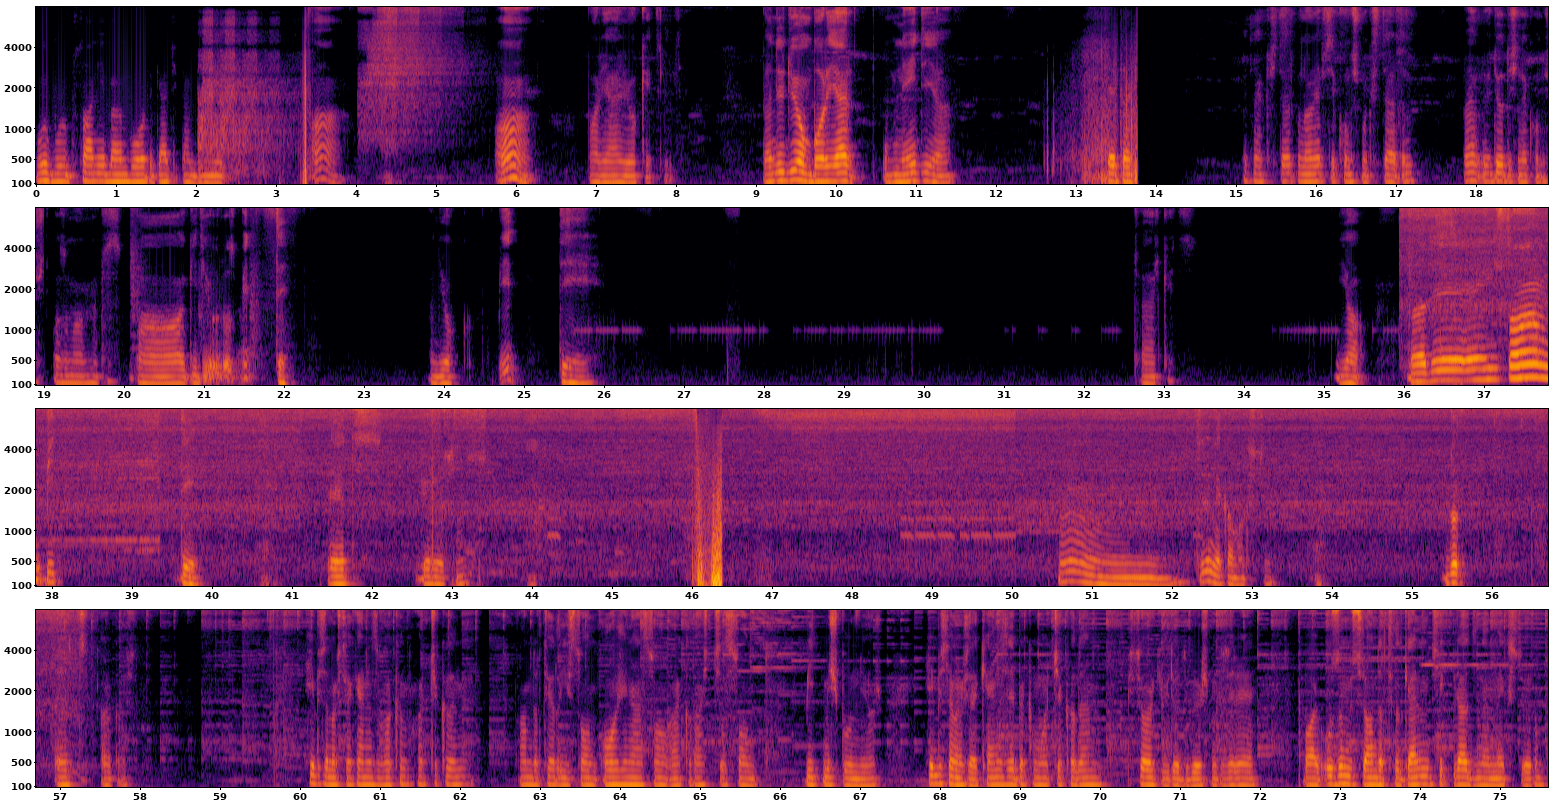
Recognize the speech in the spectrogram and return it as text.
Bu, bu, bu saniye ben bu arada gerçekten bilmiyorum. Aa. Aa. Bariyer yok edildi. Ben de diyorum bariyer o neydi ya? Evet, evet arkadaşlar bunların hepsi konuşmak isterdim. Ben video dışında konuştum. O zaman biz ba gidiyoruz bitti. Yok. Bitti. Terk et. Ya. Hadi son bitti. Evet. Görüyorsunuz. Hmm. Sizinle kalmak istiyorum. Dur. Evet arkadaşlar. Hepsi maçta kendinize bakın. Hoşçakalın. Undertale son, orijinal son, arkadaşçıl son bitmiş bulunuyor. Hepsi maçta kendinize bakın. Hoşçakalın. Bir sonraki videoda görüşmek üzere. Bay uzun bir süre Undertale gelmeyecek. Biraz dinlenmek istiyorum.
